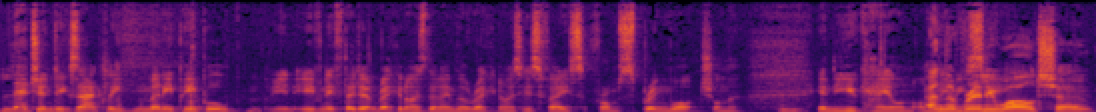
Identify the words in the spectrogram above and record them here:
Legend, exactly. Many people, even if they don't recognise the name, they'll recognise his face from Springwatch on the in the UK on, on Mm. and the really wild show.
